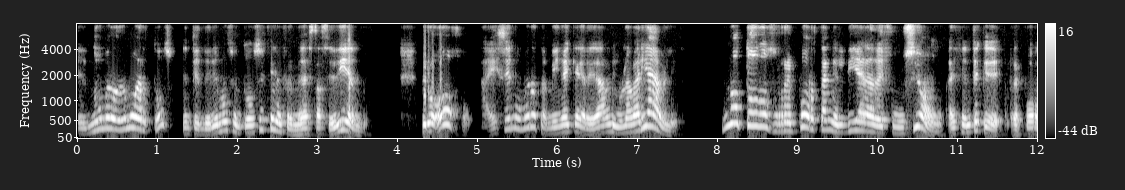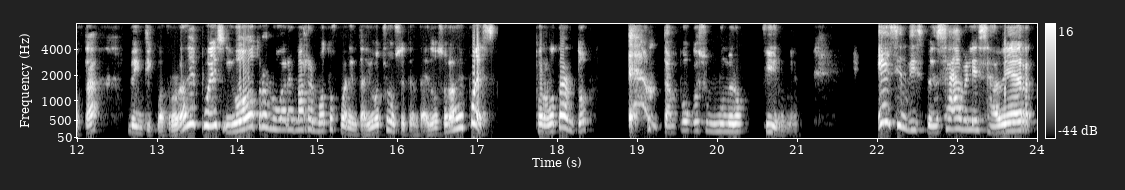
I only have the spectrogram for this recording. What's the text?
el número de muertos, entenderemos entonces que la enfermedad está cediendo. Pero ojo, a ese número también hay que agregarle una variable. No todos reportan el día de la defunción. Hay gente que reporta 24 horas después y otros lugares más remotos 48 o 72 horas después. Por lo tanto, tampoco es un número firme. Es indispensable saber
